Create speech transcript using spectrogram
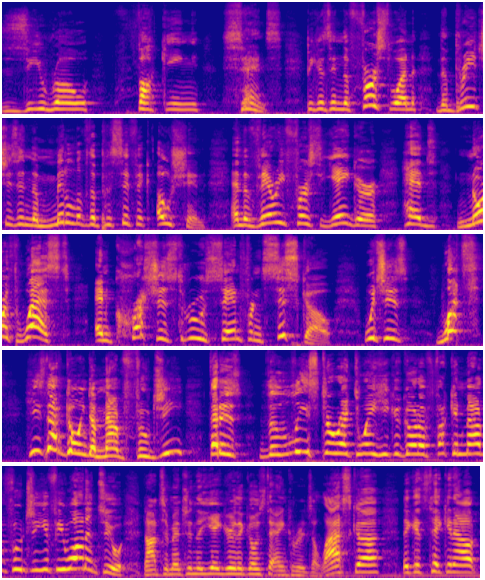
zero fucking sense because in the first one the breach is in the middle of the Pacific Ocean and the very first Jaeger heads northwest and crushes through San Francisco, which is what? He's not going to Mount Fuji. That is the least direct way he could go to fucking Mount Fuji if he wanted to. Not to mention the Jaeger that goes to Anchorage, Alaska, that gets taken out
